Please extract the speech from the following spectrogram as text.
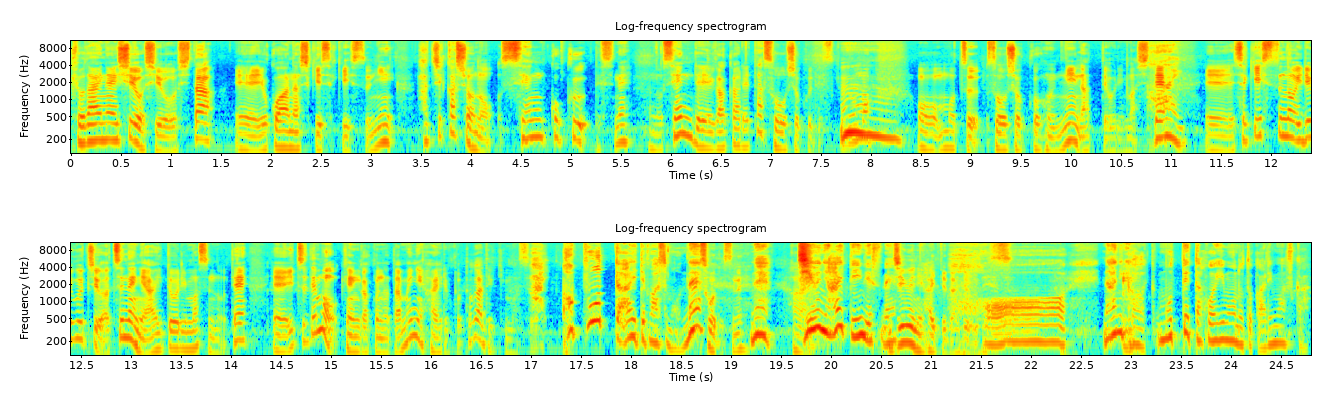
巨大な石を使用した、えー、横穴式石室に8箇所の線刻ですね。あの線で描かれた装飾ですけども、を持つ装飾古墳になっておりまして、はい、えー、石室の入り口は常に開いておりますので、えー、いつでも見学のために入ることができます、はい、って開いてますもんねそうですねね、はい、自由に入っていいんですね自由に入って大丈夫です。何か持ってった方がいいものとかありますか？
